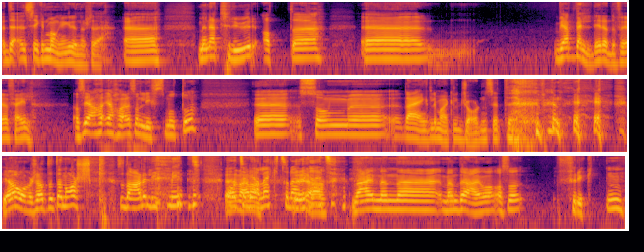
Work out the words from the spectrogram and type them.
det er sikkert mange grunner til det. Eh, men jeg tror at vi er veldig redde for å gjøre feil. Altså, jeg, jeg har et sånn livsmotto eh, som uh, Det er egentlig Michael Jordan sitt, men jeg har oversatt det til norsk, så da er det litt mitt. Eh, Og til da. dialekt, så da er det Ja. greit. Nei, men, uh, men det er jo altså Frykten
